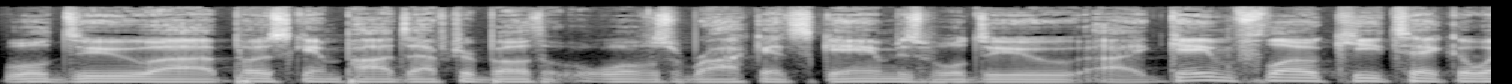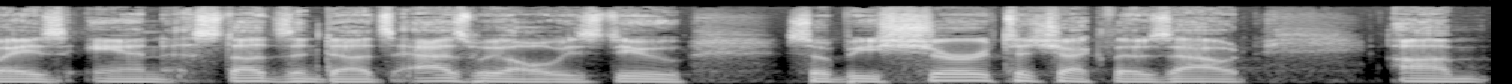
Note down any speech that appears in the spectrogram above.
we'll do uh, post game pods after both Wolves Rockets games. We'll do uh, game flow, key takeaways, and studs and duds as we always do. So be sure to check those out. Um,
